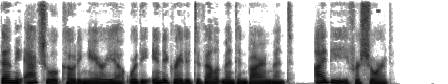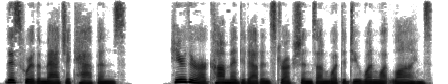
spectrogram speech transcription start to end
Then the actual coding area or the integrated development environment. IDE for short. This where the magic happens. Here there are commented out instructions on what to do when what lines.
